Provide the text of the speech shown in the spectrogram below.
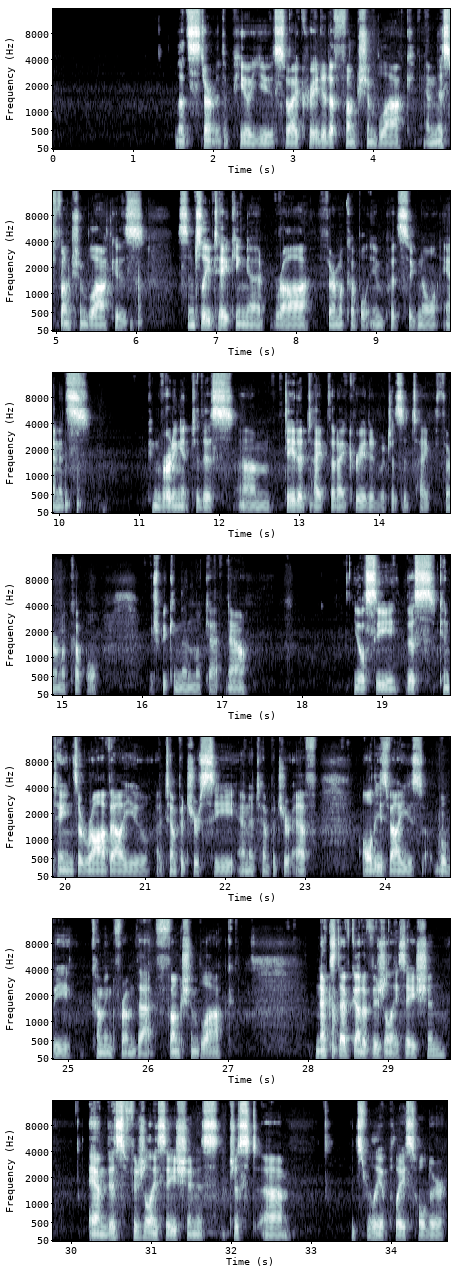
let's start with the POU. So I created a function block, and this function block is essentially taking a raw thermocouple input signal and it's converting it to this um, data type that I created, which is a type thermocouple, which we can then look at now. You'll see this contains a raw value, a temperature C, and a temperature F. All these values will be coming from that function block. Next, I've got a visualization. And this visualization is just, um, it's really a placeholder.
